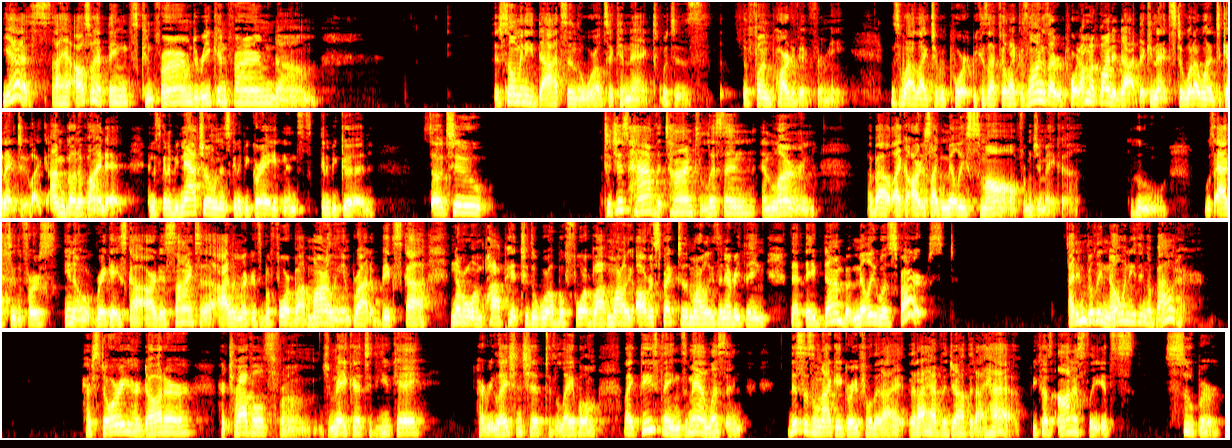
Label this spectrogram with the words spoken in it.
Yes, I also had things confirmed, reconfirmed. Um, there's so many dots in the world to connect, which is the fun part of it for me. This is why I like to report because I feel like as long as I report, I'm going to find a dot that connects to what I wanted to connect to. Like I'm going to find it and it's going to be natural and it's going to be great and it's going to be good. So to to just have the time to listen and learn about like artists like Millie Small from Jamaica, who was actually the first, you know, reggae ska artist signed to Island Records before Bob Marley and brought a big ska number one pop hit to the world before Bob Marley. All respect to the Marleys and everything that they've done, but Millie was first. I didn't really know anything about her. Her story, her daughter, her travels from Jamaica to the UK, her relationship to the label, like these things, man, listen, this is when I get grateful that I that I have the job that I have because honestly, it's super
